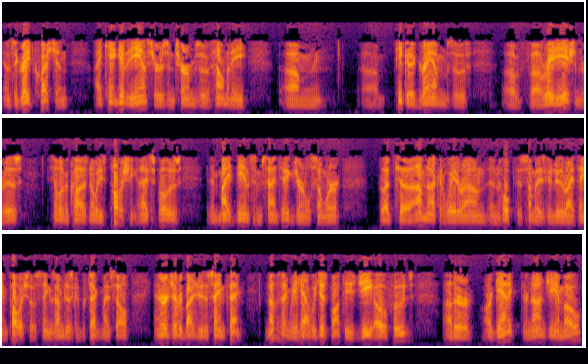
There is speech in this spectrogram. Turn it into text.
and it's a great question. I can't give the answers in terms of how many um, uh, picograms of of uh, radiation there is, simply because nobody's publishing it. I suppose it might be in some scientific journal somewhere, but uh, I'm not going to wait around and hope that somebody's going to do the right thing and publish those things. I'm just going to protect myself and urge everybody to do the same thing. Another thing we have, we just bought these GO foods. Uh, they're organic, they're non-GMO,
